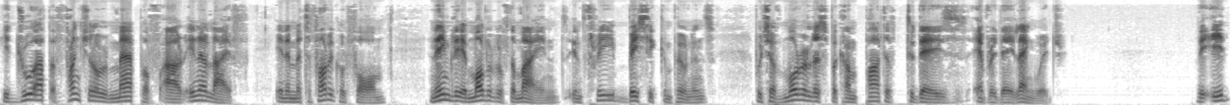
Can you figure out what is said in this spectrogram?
he drew up a functional map of our inner life in a metaphorical form, namely a model of the mind in three basic components which have more or less become part of today's everyday language. The id,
